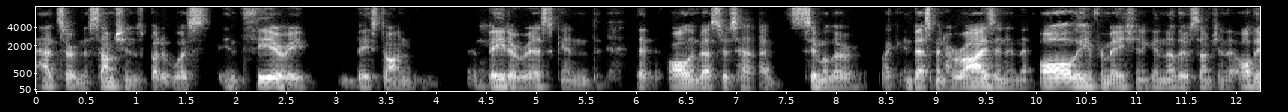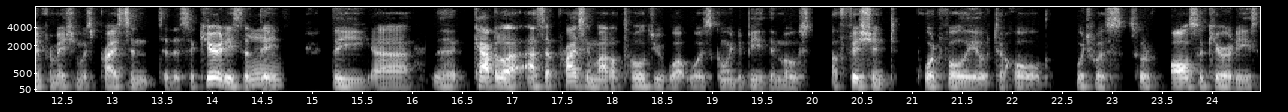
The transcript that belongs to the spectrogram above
had certain assumptions, but it was in theory based on beta risk and that all investors had similar like investment horizon and that all the information again another assumption that all the information was priced into the securities that mm. the the uh, the capital asset pricing model told you what was going to be the most efficient portfolio to hold which was sort of all securities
